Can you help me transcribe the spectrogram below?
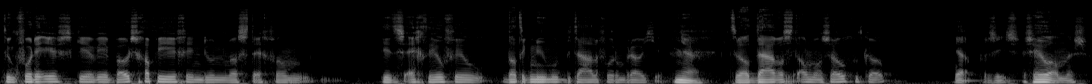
Toen ik voor de eerste keer weer boodschappen hier ging doen, was het echt van... Dit is echt heel veel wat ik nu moet betalen voor een broodje. ja. Terwijl daar was het allemaal zo goedkoop. Ja, precies. Dat is heel anders.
